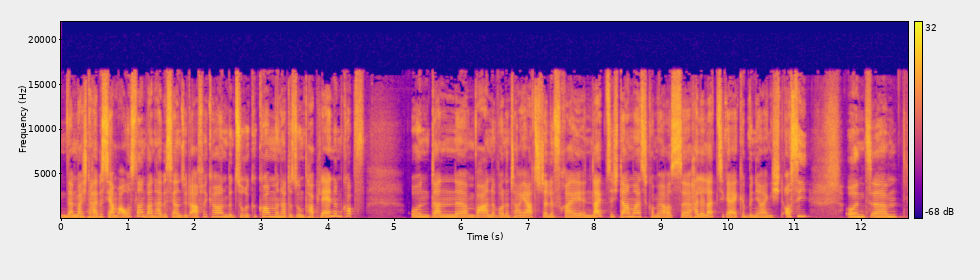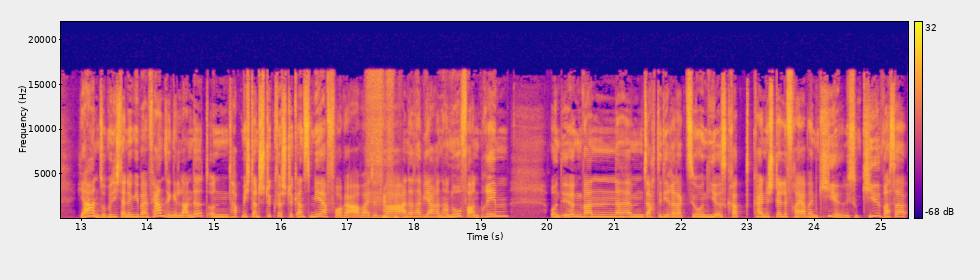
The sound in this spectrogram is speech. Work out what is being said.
Dann war ich ein halbes Jahr im Ausland, war ein halbes Jahr in Südafrika und bin zurückgekommen und hatte so ein paar Pläne im Kopf. Und dann ähm, war eine Volontariatsstelle frei in Leipzig damals. Ich komme ja aus äh, Halle Leipziger Ecke, bin ja eigentlich Ossi. Und ähm, ja, und so bin ich dann irgendwie beim Fernsehen gelandet und habe mich dann Stück für Stück ans Meer vorgearbeitet. War anderthalb Jahre in Hannover und Bremen. Und irgendwann ähm, sagte die Redaktion, hier ist gerade keine Stelle frei, aber in Kiel. Und ich so, Kiel, Wasser,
